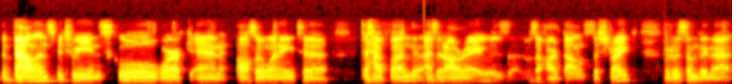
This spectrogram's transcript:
the balance between school, work, and also wanting to to have fun as an RA was was a hard balance to strike, but it was something that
